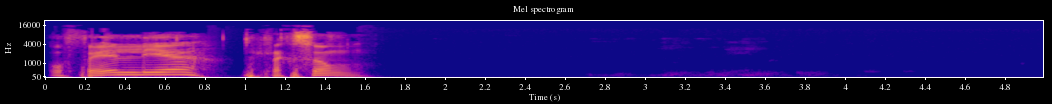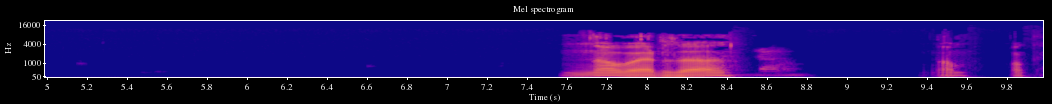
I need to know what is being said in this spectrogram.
Ofelia Raxón. No, ¿verdad? No, ok.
